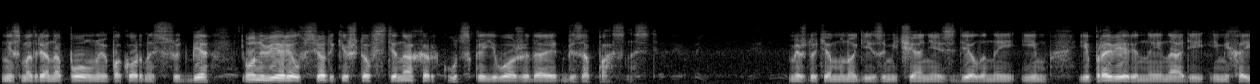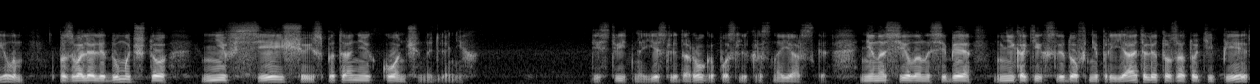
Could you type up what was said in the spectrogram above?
Несмотря на полную покорность судьбе, он верил все-таки, что в стенах Иркутска его ожидает безопасность. Между тем, многие замечания, сделанные им и проверенные Надей и Михаилом, позволяли думать, что не все еще испытания кончены для них. Действительно, если дорога после Красноярска не носила на себе никаких следов неприятеля, то зато теперь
